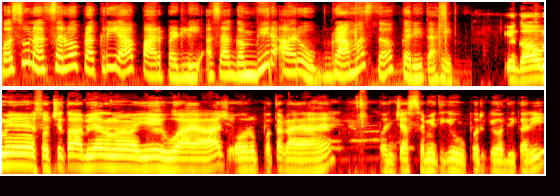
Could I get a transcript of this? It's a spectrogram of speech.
बसूनच सर्व प्रक्रिया पार पडली असा गंभीर आरोप ग्रामस्थ करीत आहेत. ये गाँव में स्वच्छता अभियान ये हुआ है आज और पतक आया है। पंचायत समिति के ऊपर के अधिकारी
